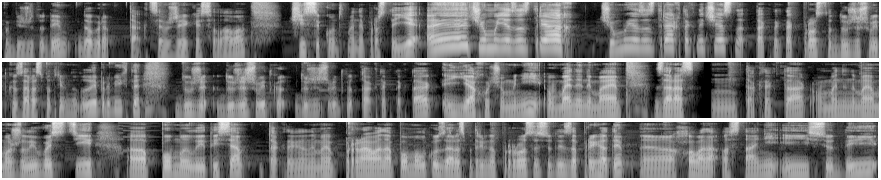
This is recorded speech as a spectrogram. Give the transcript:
побіжу туди. Добре. Так, це вже якась лава. 6 секунд в мене просто є. Е, чому я застряг? Чому я застряг так нечесно? Так, так, так, просто дуже швидко зараз потрібно туди прибігти. Дуже, дуже швидко, дуже швидко. Так, так, так, так. І я хочу мені. В мене немає зараз. Так, так, так. У мене немає можливості а, помилитися. Так, так, немає права на помилку. Зараз потрібно просто сюди запригати. Е, хована останній. І сюди.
